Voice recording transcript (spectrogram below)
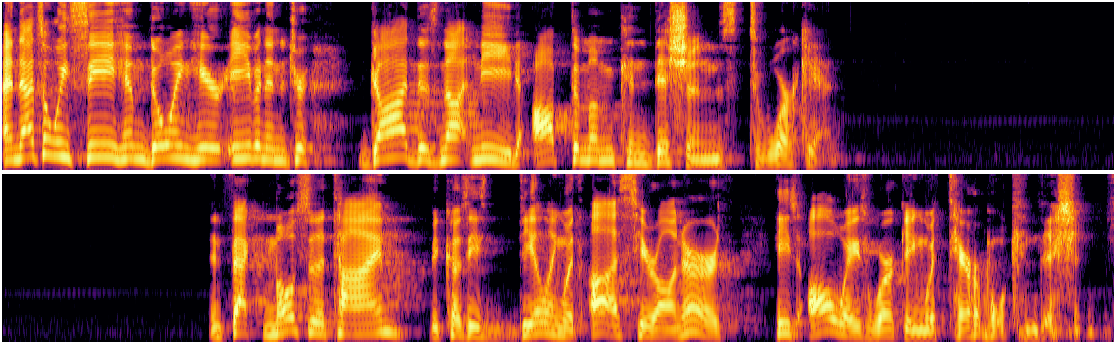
And that's what we see him doing here, even in the church. God does not need optimum conditions to work in. In fact, most of the time, because he's dealing with us here on earth, he's always working with terrible conditions.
